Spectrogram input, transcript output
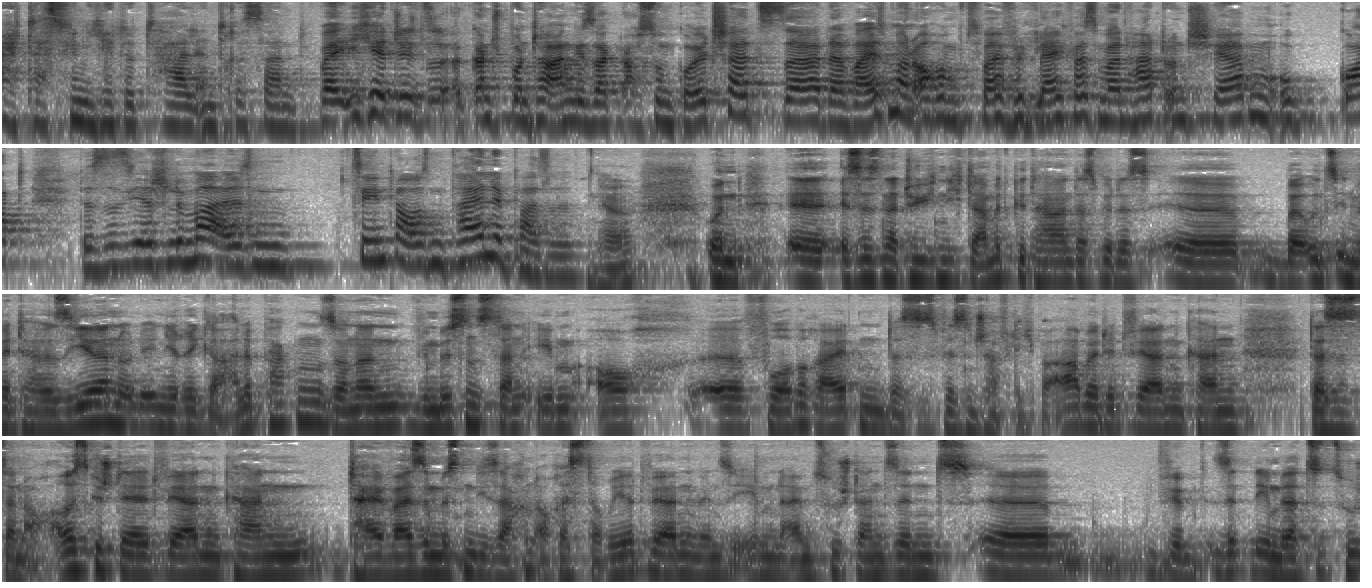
Ach, das finde ich ja total interessant. Weil ich hätte jetzt ganz spontan gesagt, ach, so ein Goldschatz, da, da weiß man auch im Zweifel gleich, was man hat. Und Scherben, oh Gott, das ist ja schlimmer als ein 10.000 Teile-Puzzle. Ja, und äh, es ist natürlich nicht damit getan, dass wir das äh, bei uns inventarisieren und in die Regale packen, sondern wir müssen es dann eben auch äh, vorbereiten, dass es wissenschaftlich bearbeitet werden kann, dass es dann auch ausgestellt werden kann. Teilweise müssen die Sachen auch restauriert werden, wenn sie eben in einem Zustand sind. Äh, wir sind eben dazu,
